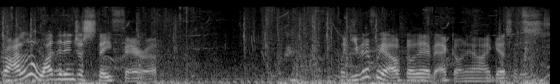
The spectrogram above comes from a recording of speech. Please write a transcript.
Bro, I don't know why they didn't just stay Pharah. Like, even if we Echo, they have Echo now, I guess it's...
